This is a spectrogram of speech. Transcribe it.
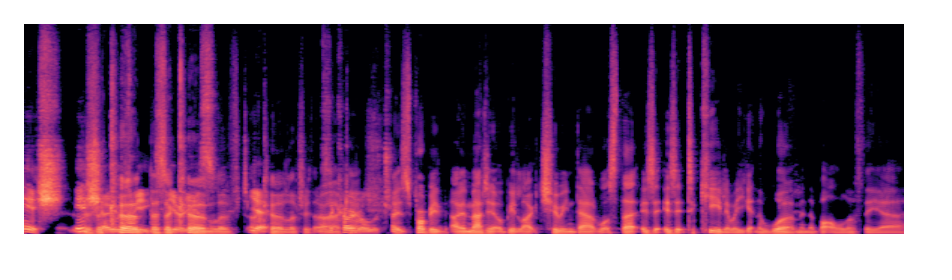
ish, ish. there's I a, was kern- there's a kernel of a Yeah, kernel of truth. There's Oh, a okay. kernel of truth. It's probably. I imagine it'll be like chewing down. What's that? Is it? Is it tequila where you get the worm in the bottle of the? Uh,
